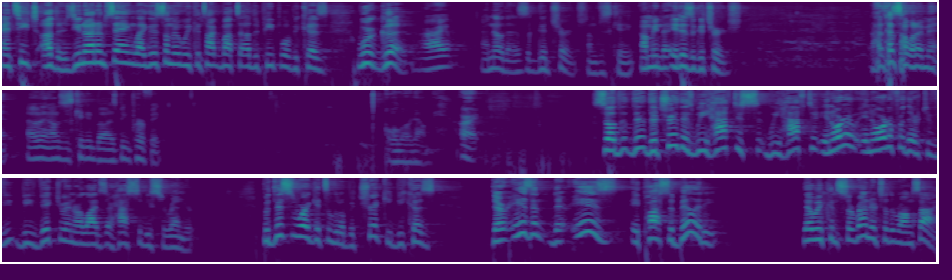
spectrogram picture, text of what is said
and teach others. You know what I'm saying? Like, this is something we can talk about to other people because we're good, all right? I know that. It's a good church. I'm just kidding. I mean, it is a good church. that's not what I meant. I, mean, I was just kidding about us being perfect. Oh, Lord, help me. All right. So the, the, the, truth is we have to we have to in order in order for there to be victory in our lives there has to be surrender. But this is where it gets a little bit tricky because there isn't there is a possibility that we can surrender to the wrong side.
